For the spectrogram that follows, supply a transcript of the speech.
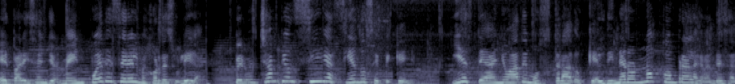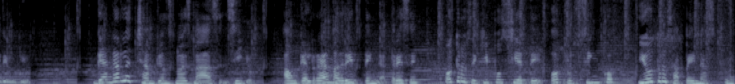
El Paris Saint Germain puede ser el mejor de su liga, pero en Champions sigue haciéndose pequeño, y este año ha demostrado que el dinero no compra la grandeza de un club. Ganar la Champions no es nada sencillo, aunque el Real Madrid tenga 13, otros equipos 7, otros 5 y otros apenas 1.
